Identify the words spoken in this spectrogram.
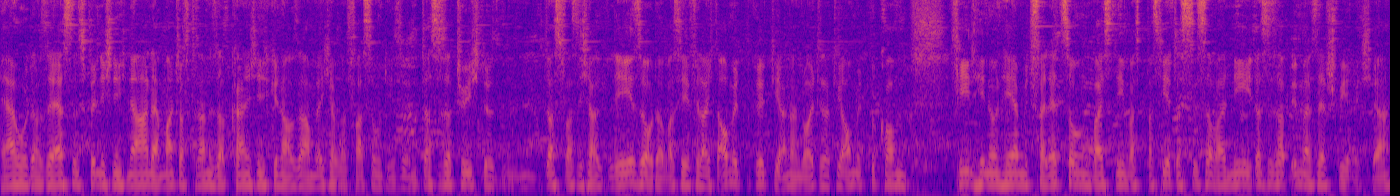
Ja gut, also erstens bin ich nicht nah an der Mannschaft dran, deshalb kann ich nicht genau sagen, welcher Verfassung die sind. Das ist natürlich das, was ich halt lese oder was ihr vielleicht auch mitbekommt, die anderen Leute natürlich auch mitbekommen. Viel hin und her mit Verletzungen, weiß nie, was passiert. Das ist aber nie, das ist halt immer sehr schwierig. Ja?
